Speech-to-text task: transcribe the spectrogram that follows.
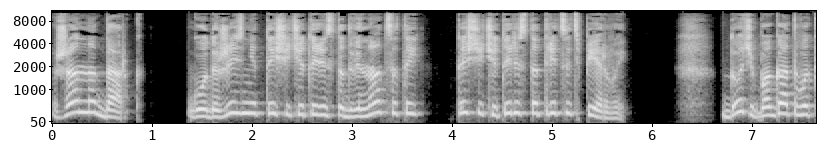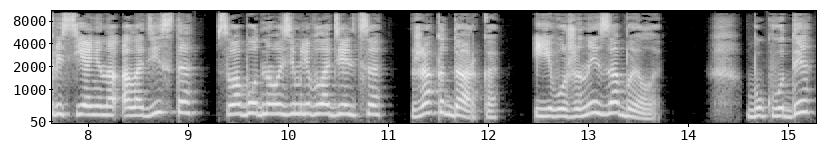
Жанна Дарк. Годы жизни 1412-1431. Дочь богатого крестьянина-аладиста, свободного землевладельца Жака Дарка и его жены Изабеллы. Букву «Д»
